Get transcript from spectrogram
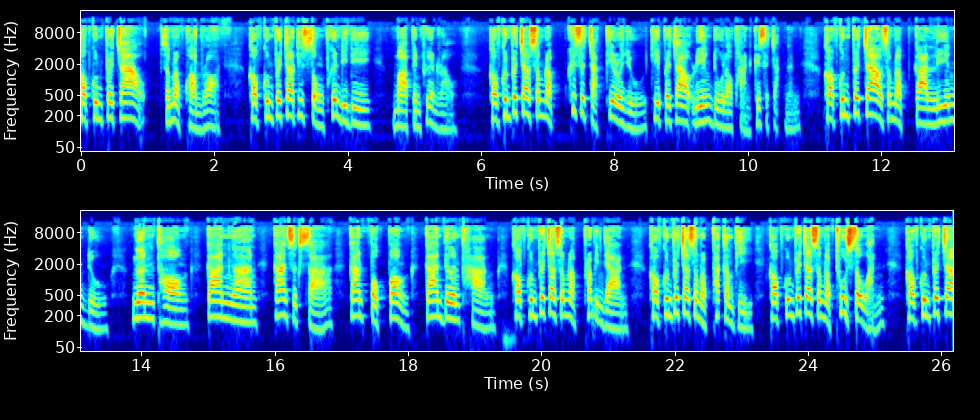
ขอบคุณพระเจ้าสำหรับความรอด ขอบคุณพระเจ้าที่ส่งเพื่อนดีๆ มาเป็นเพื่อนเรา ขอบคุณพระเจ้าสำหรับคริสตจักรที่เราอยู่ที่พระเจ้าเลี้ยงดูเราผ่านคริสตจักรนั้น ขอบคุณพระเจ้าสำหรับการเลี้ยงดู เงินทอง การงาน การศึกษา การปกป้อง การเดินทาง ขอบคุณพระเจ้าสำหรับพระวิญญาณ ขอบคุณพระเจ้าสำหรับพระคัมภีร์ ขอบคุณพระเจ้าสำหรับทูตสวรรค์ ขอบคุณพระเจ้า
